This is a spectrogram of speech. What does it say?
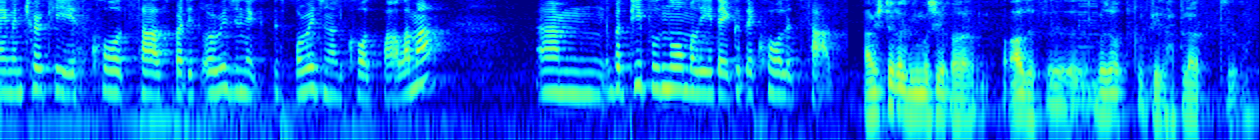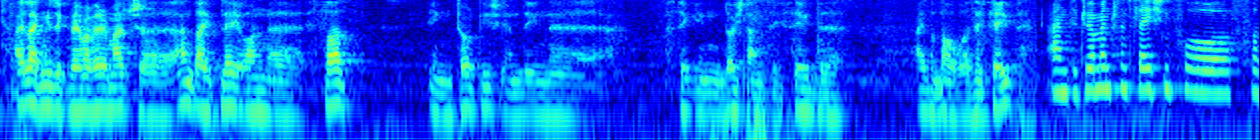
name in Turkey is called saz, but it's, origini- it's originally called bağlama. Um, but people normally they they call it saz. عم اشتغل بالموسيقى أعزف بزق في الحفلات. I like music very very much uh, and I play on uh, saz in Turkish and in uh, I think in Deutschland they said uh, I don't know what they said. And the German translation for for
